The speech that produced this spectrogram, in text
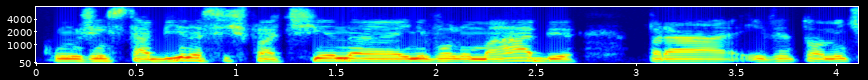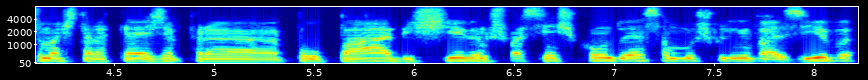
com genstabina, cisplatina e nivolumab para eventualmente uma estratégia para poupar a bexiga nos pacientes com doença músculo invasiva,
